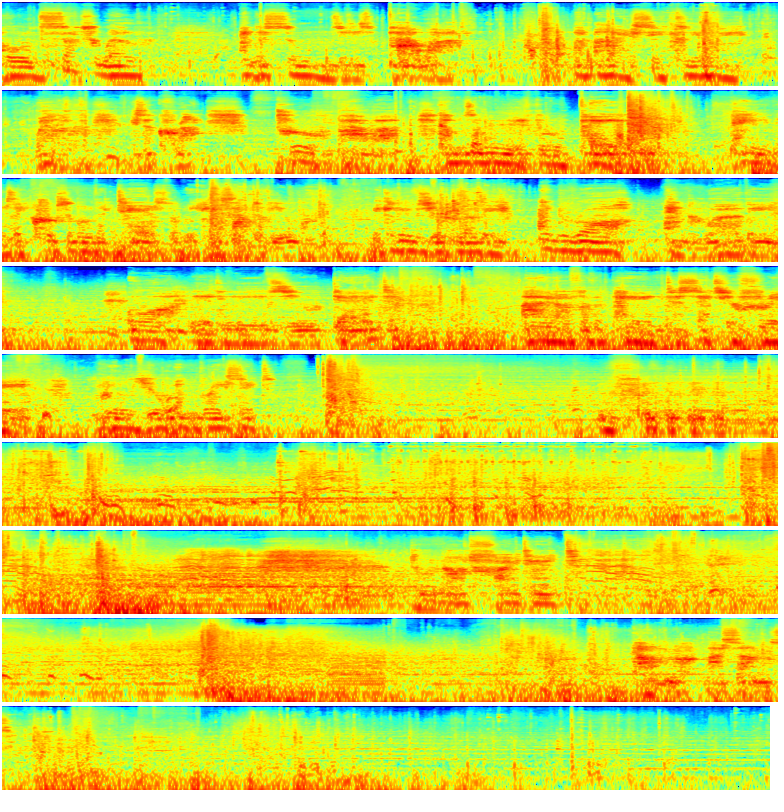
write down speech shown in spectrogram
wields such wealth and assumes it is power. But I see clearly. Wealth is a crutch. True power comes only through pain. Pain is a crucible that tears the weakness out of you. It leaves you dirty and raw and worthy. Or it leaves you dead. Free. Will you embrace it? Do not fight it. sons.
